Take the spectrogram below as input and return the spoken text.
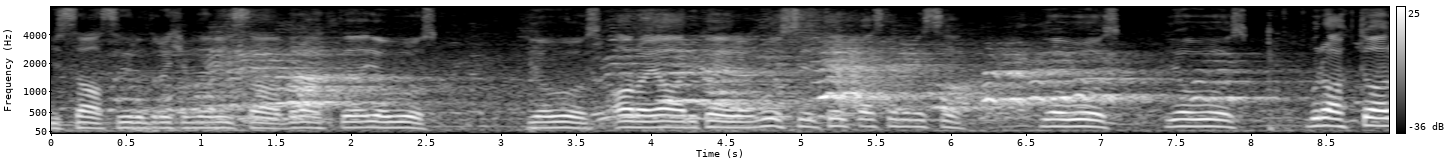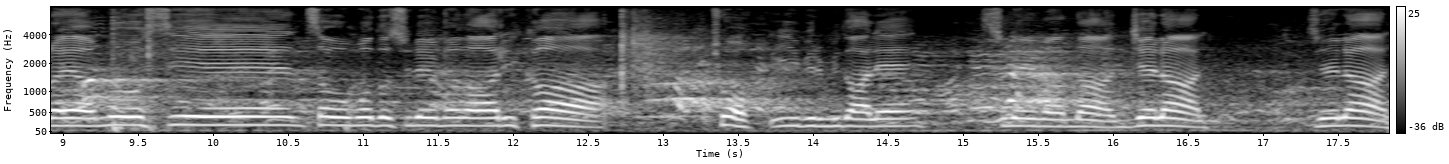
İsa sıyrıldı rakibinden İsa. Bıraktı Yavuz. Yavuz araya harika yere. Muhsin tek pas denemesi. Yavuz. Yavuz. Bıraktı araya Muhsin. Savunmada Süleyman harika. Çok iyi bir müdahale. Süleyman'dan Celal. Celal.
